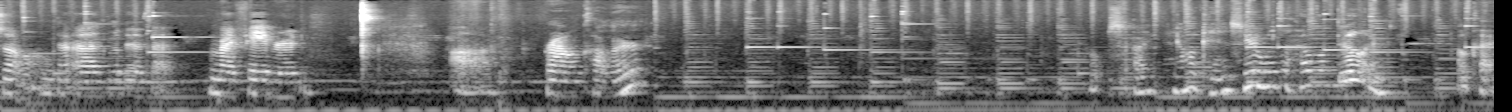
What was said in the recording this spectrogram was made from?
So I'm gonna add a little bit of that, my favorite uh, brown color. Oops, I, y'all can't see what the hell I'm doing. Okay.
